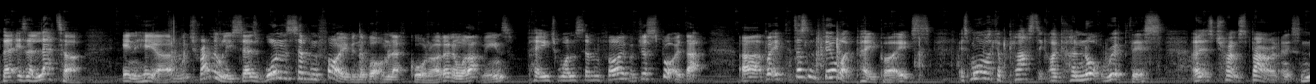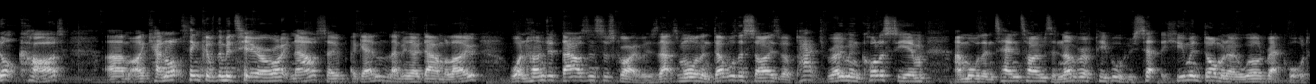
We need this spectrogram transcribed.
there is a letter in here which randomly says 175 in the bottom left corner. I don't know what that means. Page 175, I've just spotted that. Uh, but it doesn't feel like paper. It's it's more like a plastic. I cannot rip this and it's transparent and it's not card. Um, I cannot think of the material right now, so again, let me know down below. 100,000 subscribers. That's more than double the size of a packed Roman Colosseum and more than 10 times the number of people who set the human domino world record.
